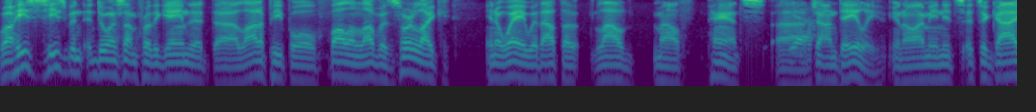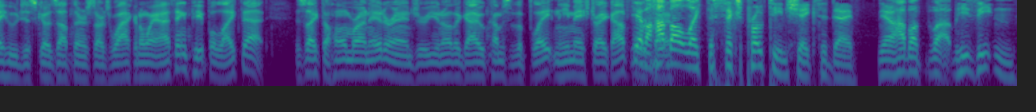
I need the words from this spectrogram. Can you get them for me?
Well, he's he's been doing something for the game that uh, a lot of people fall in love with. Sort of like, in a way, without the loud mouth pants, uh, Yeah. John Daly. You know, I mean, it's it's a guy who just goes out there and starts whacking away. I think people like that. It's like the home run hitter, Andrew. You know, the guy who comes to the plate and he may strike out. Four yeah but how about like the six protein shakes a day you know how about well, he's eating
